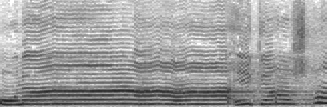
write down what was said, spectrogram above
أولئك أصحاب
